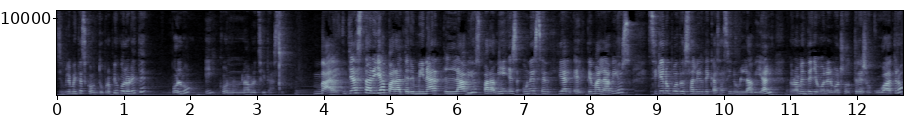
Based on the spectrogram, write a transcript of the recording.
Simplemente es con tu propio colorete, polvo y con una brochita así. Vale, ya estaría para terminar labios, para mí es un esencial el tema labios, sí que no puedo salir de casa sin un labial, normalmente llevo en el bolso tres o cuatro,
